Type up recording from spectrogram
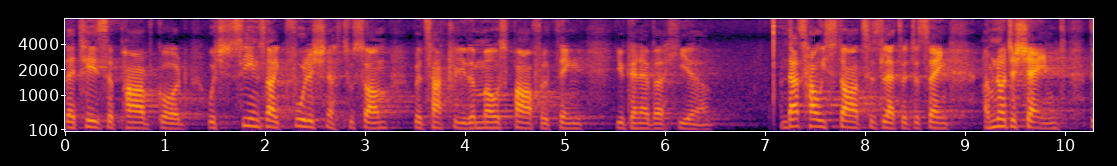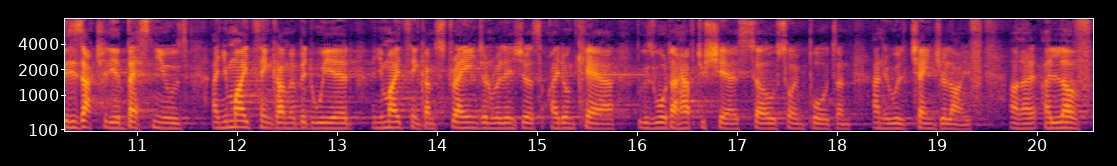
that is the power of God, which seems like foolishness to some, but it's actually the most powerful thing you can ever hear. And that's how he starts his letter, just saying, I'm not ashamed. This is actually the best news. And you might think I'm a bit weird, and you might think I'm strange and religious. I don't care, because what I have to share is so, so important, and it will change your life. And I, I love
